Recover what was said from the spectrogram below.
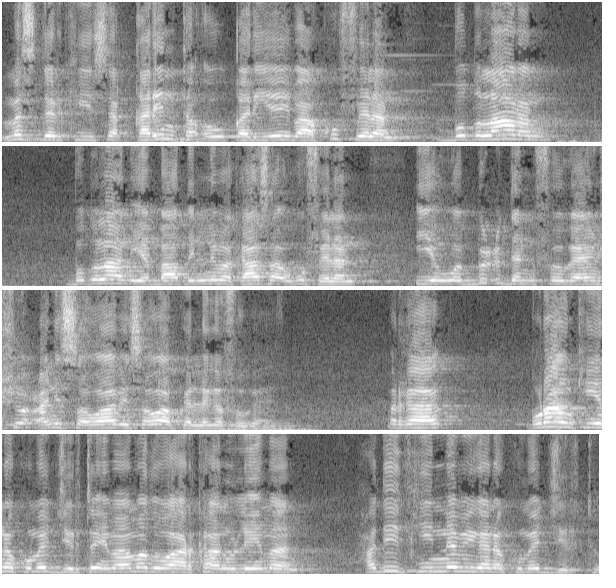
masderkiisa qarinta uu qariyey baa ku filan butlaanan butlaan iyo baatilnimo kaasaa ugu filan iyo wa bucdan fogaansho cani sawaabi sawaabka laga fogaado. Marka qur'aankiina kuma jirto imaamadu waa arkaanuliimaan xadiidkii nebigana kuma jirto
